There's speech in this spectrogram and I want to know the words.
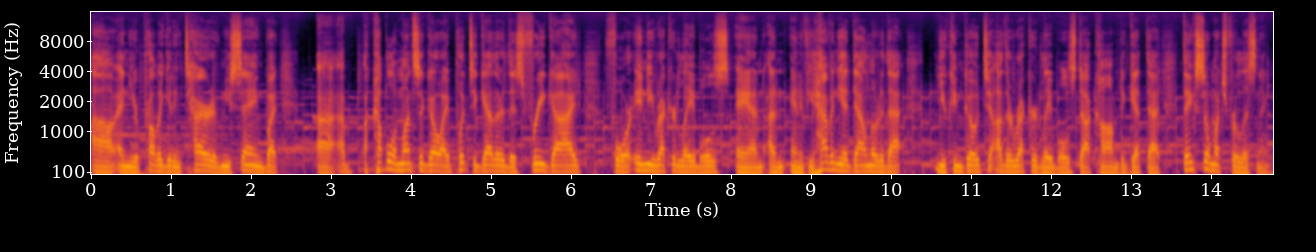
uh, and you're probably getting tired of me saying, but uh, a, a, couple of months ago, I put together this free guide for indie record labels, and, and and if you haven't yet downloaded that, you can go to otherrecordlabels.com to get that. Thanks so much for listening.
